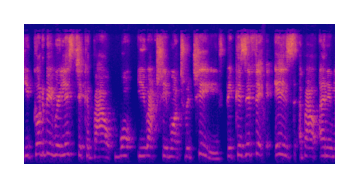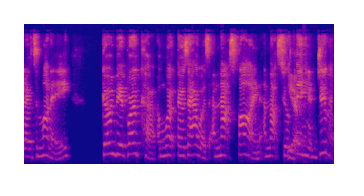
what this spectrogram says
you've got to be realistic about what you actually want to achieve. Because if it is about earning loads of money, go and be a broker and work those hours, and that's fine, and that's your yeah. thing, and do it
